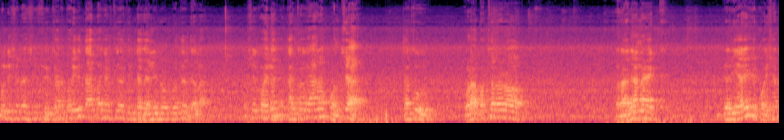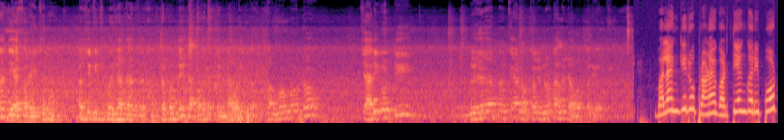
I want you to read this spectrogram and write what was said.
ବୋଲି ସେଟା ସେ ସ୍ୱୀକାର କରିକି ତା ପାଖରେ ଥିବା ତିନିଟା ଜାଲି ନୋଟ୍ ମଧ୍ୟ ଦେଲା। ଆଉ ସେ କହିଲା ଯେ ତାଙ୍କ ଗାଁର ପଞ୍ଚା ତାକୁ କଳାପଥରର ରାଜା ନାୟକ ଜରିଆରେ ସେ ପଇସାଟା ଦିଆ କରାଇଥିଲା। ଆଉ ସେ କିଛି ପଇସା ତା ଦେହରେ ଖର୍ଚ୍ଚ କରିଦେଇ ତା ପାଖରେ ତିନିଟା ବଳିଥିଲା ସର୍ବମୋଟ ଚାରି କୋଟି ଦୁଇ ହଜାର ଟଙ୍କିଆ ନକଲି ନୋଟ୍ ଆମେ ଜବତ କରିଅଛୁ। ବଲାଙ୍ଗୀରରୁ ପ୍ରଣୟ ଗର୍ତ୍ତିଆଙ୍କ ରିପୋର୍ଟ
